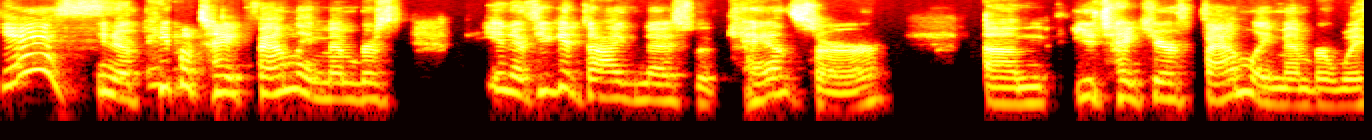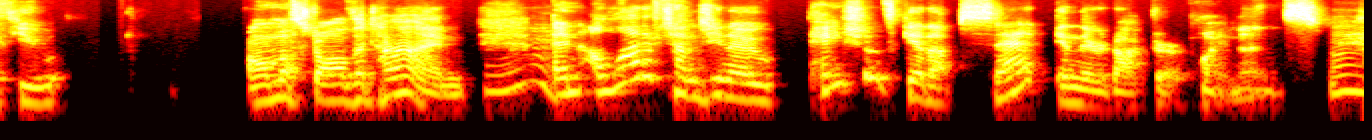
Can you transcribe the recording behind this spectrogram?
yes you know, people take family members. You know, if you get diagnosed with cancer, um, you take your family member with you almost all the time. Yeah. And a lot of times, you know, patients get upset in their doctor appointments. Mm.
